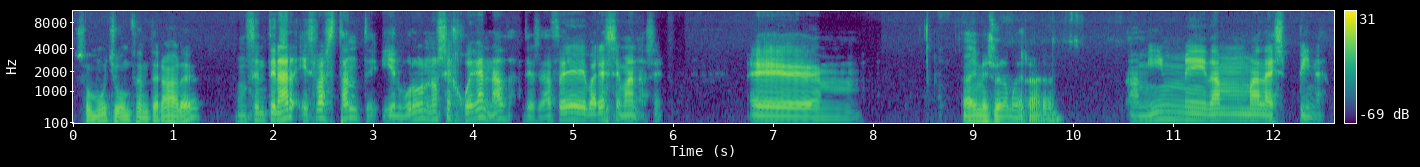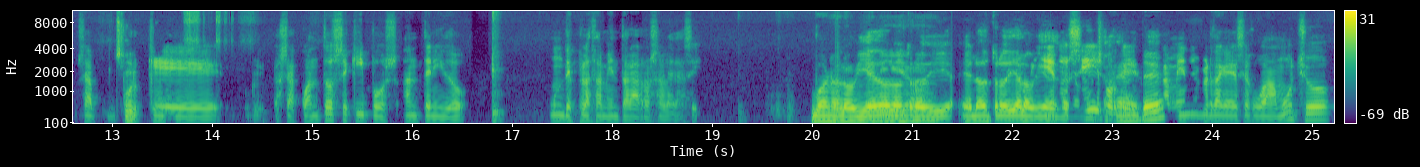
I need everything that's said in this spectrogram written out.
Son muchos, un centenar, ¿eh? Un centenar es bastante. Y el Burgos no se juega nada desde hace varias semanas. ¿eh? Eh, A mí me suena muy raro. ¿eh? A mí me dan mala espina. O sea, Sí. porque. O sea, ¿cuántos equipos han tenido un desplazamiento a la Rosaleda así? Bueno, el Oviedo el otro día, el otro día lo Oviedo Oviedo sí, porque gente. también es verdad que se jugaba mucho.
